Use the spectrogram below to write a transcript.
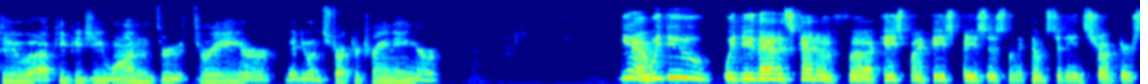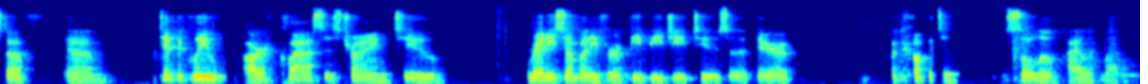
do uh, PPG one through three or they do instructor training or? Yeah, we do. We do that. It's kind of uh, case by case basis when it comes to the instructor stuff. Um, typically our class is trying to ready somebody for a PPG too, so that they're a, a competent solo pilot level.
